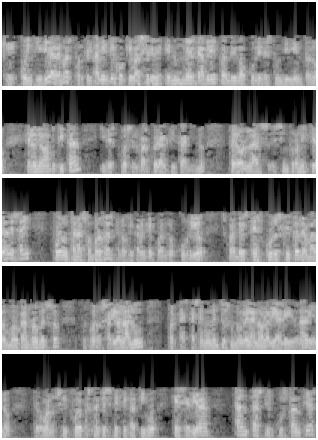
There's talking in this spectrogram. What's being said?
Que coincidía además, porque él también dijo que iba a ser en un mes de abril cuando iba a ocurrir este hundimiento, ¿no? Él lo llamaba Titán y después el barco era el Titanic, ¿no? Pero las sincronicidades ahí fueron tan asombrosas que lógicamente cuando ocurrió es cuando este oscuro escritor llamado Morgan Robertson, pues bueno, salió a la luz porque hasta ese momento su novela no lo había leído nadie, ¿no? Pero bueno, sí fue bastante significativo que se dieran tantas circunstancias,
